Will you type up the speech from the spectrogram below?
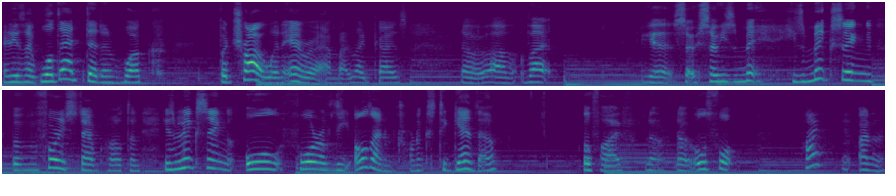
and he's like, "Well, that didn't work." But trial and error, am I right, guys? No, um, but yeah, so so he's mi- he's mixing, but before he stabbed Carlton, he's mixing all four of the old animatronics together, or five? No, no, all four, five? I don't know.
